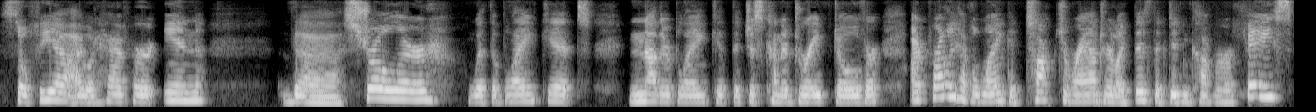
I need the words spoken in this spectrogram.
Sophia. I would have her in the stroller with a blanket, another blanket that just kind of draped over. I'd probably have a blanket tucked around her like this that didn't cover her face,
